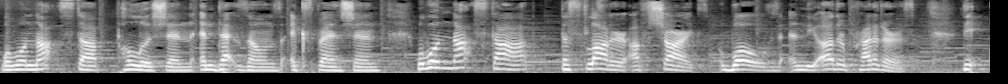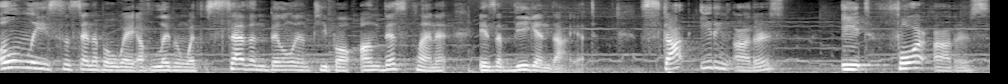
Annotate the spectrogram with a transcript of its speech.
We will not stop pollution and dead zones expansion. We will not stop the slaughter of sharks, wolves, and the other predators. The only sustainable way of living with 7 billion people on this planet is a vegan diet. Stop eating others, eat for others.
